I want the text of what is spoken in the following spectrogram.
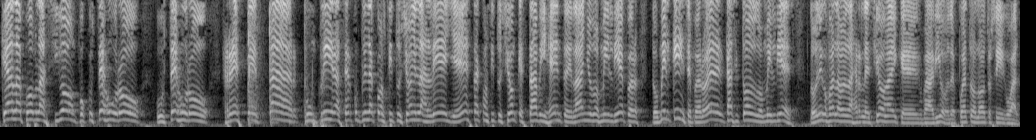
que a la población, porque usted juró, usted juró respetar, cumplir, hacer cumplir la constitución y las leyes, esta constitución que está vigente del año 2010, pero 2015, pero es casi todo 2010. Lo único fue la, la reelección ahí que varió, después todo lo otro sigue igual.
